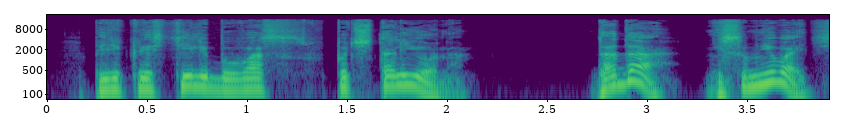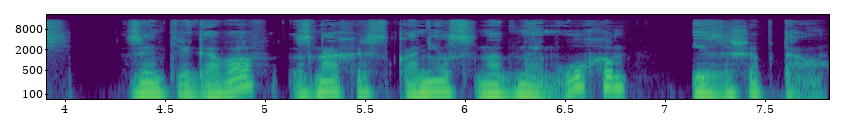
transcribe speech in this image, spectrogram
— перекрестили бы вас в почтальона. Да-да, не сомневайтесь. Заинтриговав, знахарь склонился над моим ухом и зашептал.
